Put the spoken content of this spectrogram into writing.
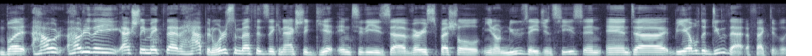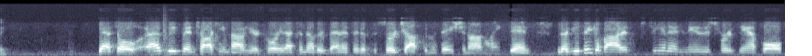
But how how do they actually make that happen? What are some methods they can actually get into these uh, very special, you know, news agencies and and uh, be able to do that effectively? Yeah, so as we've been talking about here, Corey, that's another benefit of the search optimization on LinkedIn. You know, if you think about it, CNN News, for example,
